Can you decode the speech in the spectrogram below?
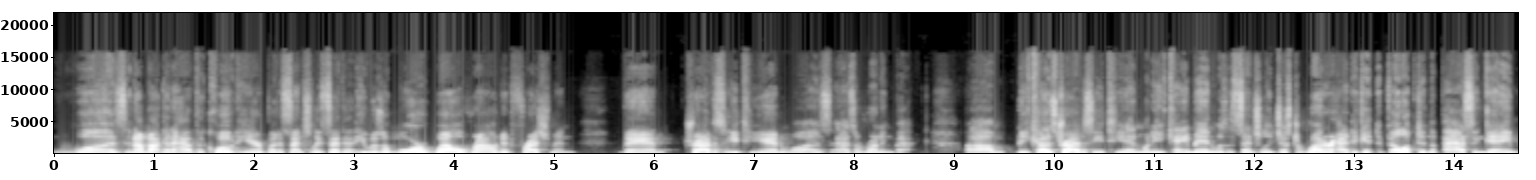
was, and I'm not going to have the quote here, but essentially said that he was a more well-rounded freshman than Travis Etienne was as a running back. Um, because Travis Etienne, when he came in, was essentially just a runner, had to get developed in the passing game.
